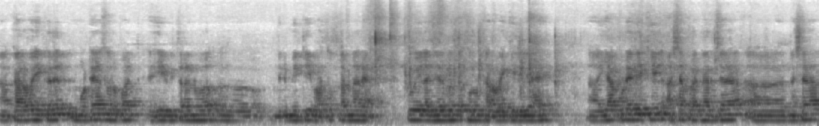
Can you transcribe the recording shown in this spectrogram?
कारवाई करत मोठ्या स्वरूपात ही वितरण व निर्मिती वाहतूक करणाऱ्या टोळीला जेरबंद करून कारवाई केलेली आहे. यापुढे देखील अशा प्रकारच्या नशा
